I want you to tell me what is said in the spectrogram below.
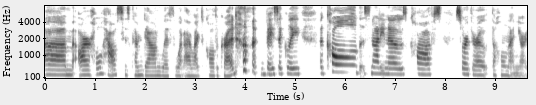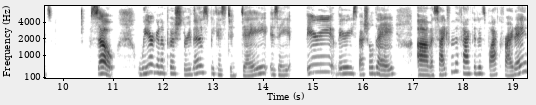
um, our whole house has come down with what I like to call the crud. Basically, a cold, snotty nose, coughs, sore throat, the whole nine yards. So, we are going to push through this because today is a very, very special day. Um, aside from the fact that it's Black Friday,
